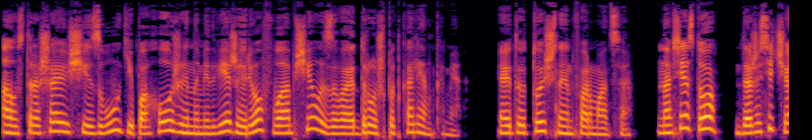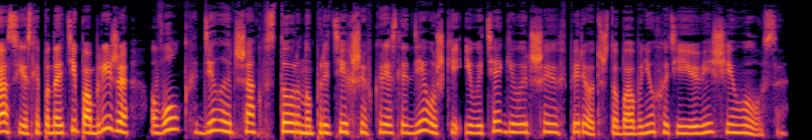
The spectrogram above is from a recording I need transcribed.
а устрашающие звуки, похожие на медвежий рев, вообще вызывают дрожь под коленками. Это точная информация. На все сто. Даже сейчас, если подойти поближе, волк делает шаг в сторону притихшей в кресле девушки и вытягивает шею вперед, чтобы обнюхать ее вещи и волосы.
